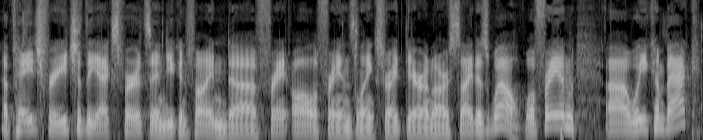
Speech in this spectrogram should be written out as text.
a page for each of the experts, and you can find uh, Fran, all of Fran's links right there on our site as well. Well, Fran, uh, will you come back?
